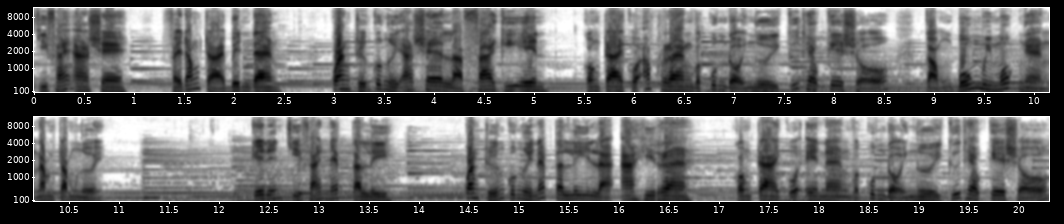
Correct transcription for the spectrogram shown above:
Chi phái Ashe phải đóng trại bên Đan. Quan trưởng của người Ashe là Phagien, con trai của Abrang và quân đội người cứ theo kê sổ, cộng 41.500 người. Kế đến chi phái Nephtali, quan trưởng của người Nephtali là Ahira, con trai của Enan và quân đội người cứ theo kê sổ,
